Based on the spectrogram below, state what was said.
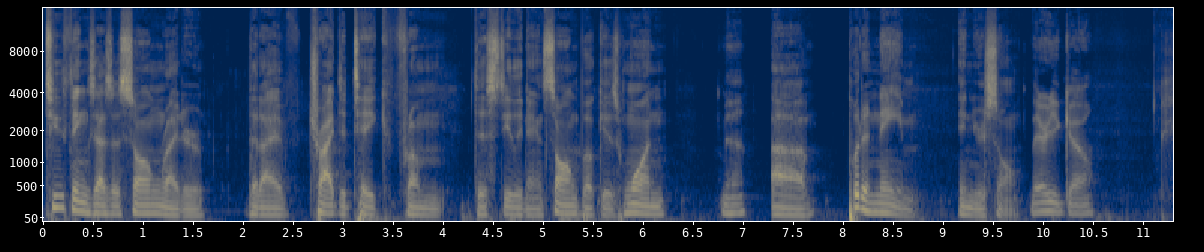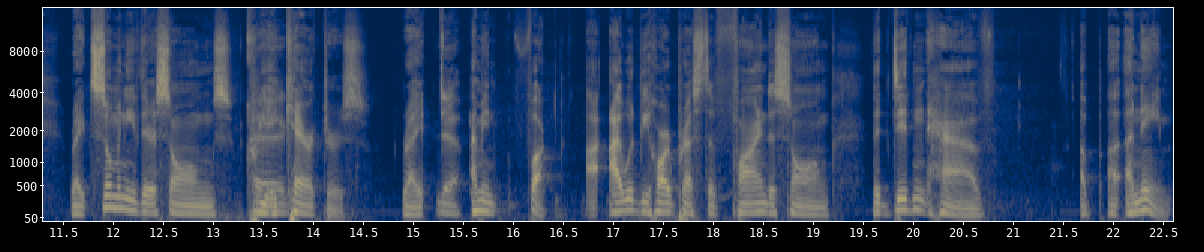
two things as a songwriter that I've tried to take from this Steely Dan songbook is one, yeah. uh, put a name in your song. there you go Right? So many of their songs create Peg. characters, right? Yeah. I mean, fuck. I, I would be hard pressed to find a song that didn't have a, a, a name.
